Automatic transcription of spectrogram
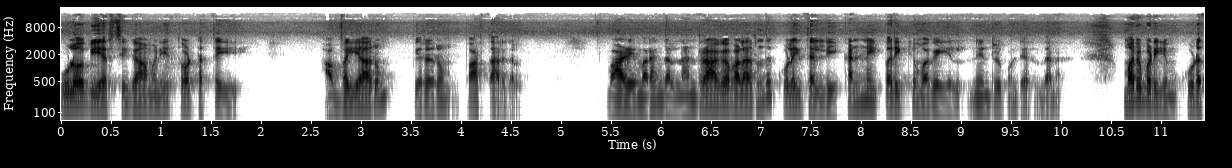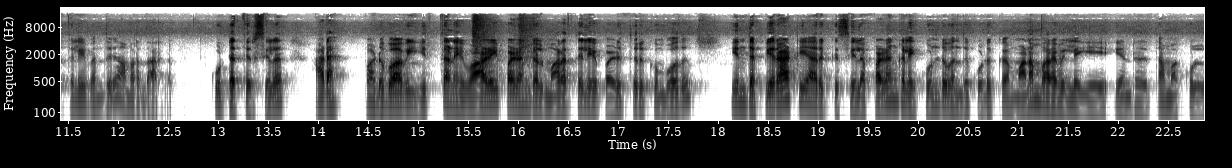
உலோபியர் சிகாமணி தோட்டத்தை ஔவையாரும் பிறரும் பார்த்தார்கள். வாழை மரங்கள் நன்றாக வளர்ந்து குலை தள்ளி கண்ணை பறிக்கும் வகையில் நின்று கொண்டிருந்தன மறுபடியும் கூடத்திலே வந்து அமர்ந்தார்கள். கூட்டத்தில் சிலர் அட படுபாவி இத்தனை வாழைப்பழங்கள் மரத்திலே பழுத்திருக்கும் போது இந்த பிராட்டியாருக்கு சில பழங்களை கொண்டு வந்து கொடுக்க மனம் வரவில்லையே என்று தமக்குள்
